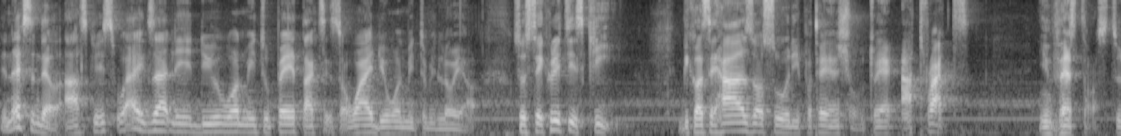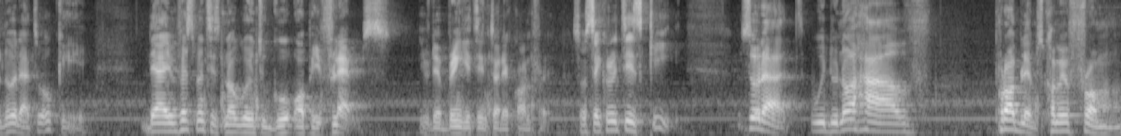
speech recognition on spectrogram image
The next thing they'll ask you is, why exactly do you want me to pay taxes or why do you want me to be loyal? So security is key because it has also the potential to attract investors to know that, okay, their investment is not going to go up in flames if they bring it into the country. So security is key so that we do not have problems coming from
